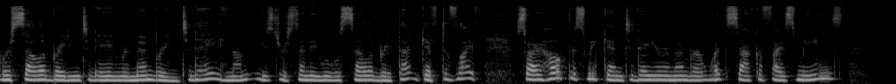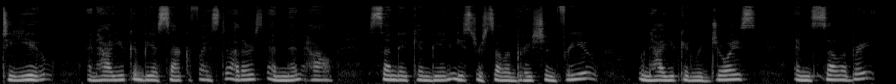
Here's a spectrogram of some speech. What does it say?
we're celebrating today and remembering today. And on Easter Sunday, we will celebrate that gift of life. So I hope this weekend, today, you remember what sacrifice means to you and how you can be a sacrifice to others, and then how Sunday can be an Easter celebration for you. and how you can rejoice and celebrate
